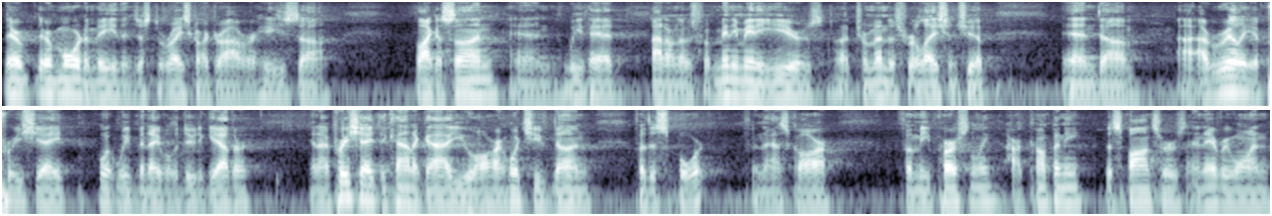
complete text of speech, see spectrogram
they're, they're more to me than just a race car driver. He's uh, like a son, and we've had, I don't know, for many, many years, a tremendous relationship. And um, I, I really appreciate what we've been able to do together. And I appreciate the kind of guy you are and what you've done for the sport, for NASCAR, for me personally, our company, the sponsors, and everyone.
